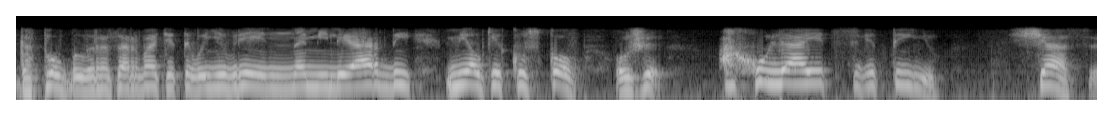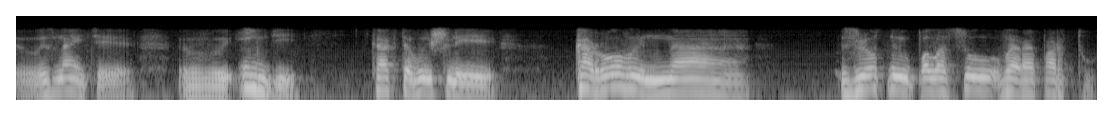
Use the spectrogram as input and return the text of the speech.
готов был разорвать этого еврея на миллиарды мелких кусков. Он же охуляет святыню. Сейчас, вы знаете, в Индии как-то вышли коровы на взлетную полосу в аэропорту.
